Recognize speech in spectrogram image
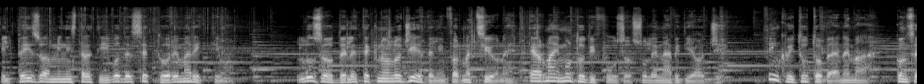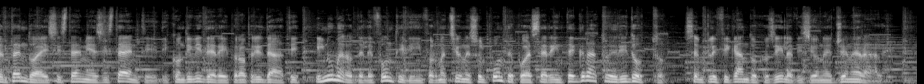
il peso amministrativo del settore marittimo. L'uso delle tecnologie dell'informazione è ormai molto diffuso sulle navi di oggi. Fin qui tutto bene, ma consentendo ai sistemi esistenti di condividere i propri dati, il numero delle fonti di informazione sul ponte può essere integrato e ridotto, semplificando così la visione generale.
